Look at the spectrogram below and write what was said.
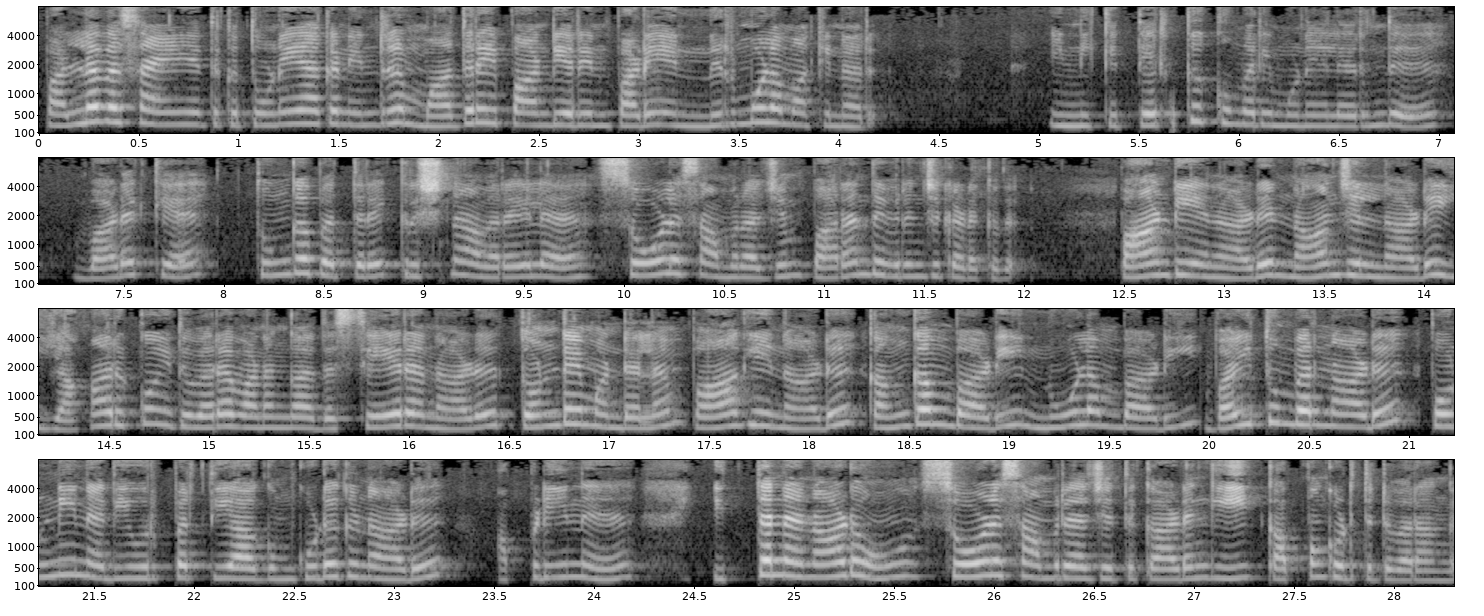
பல்லவ சைன்யத்துக்கு துணையாக நின்று மதுரை பாண்டியரின் படையை நிர்மூலமாக்கினார். இன்னைக்கு தெற்கு குமரி முனையிலிருந்து வடக்கே துங்கபத்திரை கிருஷ்ணா வரையில சோழ சாம்ராஜ்யம் பறந்து விரிஞ்சு கிடக்குது. பாண்டிய நாடு நாஞ்சில் நாடு யாருக்கும் இதுவரை வணங்காத சேர நாடு தொண்டை மண்டலம் பாகி நாடு கங்கம்பாடி நூலம்பாடி வைத்தும்பர் நாடு பொன்னி நதி உற்பத்தியாகும் குடகு நாடு அப்படின்னு இத்தனை நாடும் சோழ சாம்ராஜ்யத்துக்கு அடங்கி கப்பம் கொடுத்துட்டு வராங்க.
